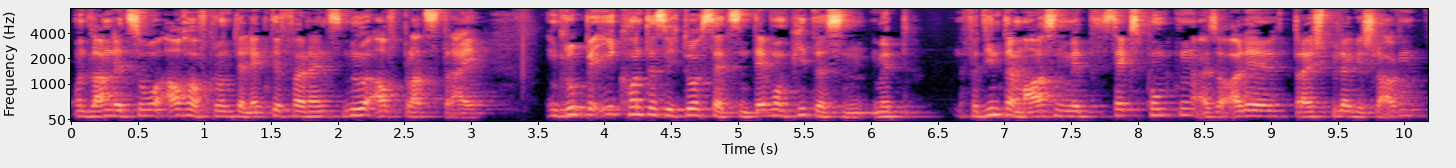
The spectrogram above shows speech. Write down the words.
und landet so auch aufgrund der Leckdifferenz nur auf Platz 3. In Gruppe E konnte sich durchsetzen Devon Peterson mit verdientermaßen mit sechs Punkten, also alle drei Spieler geschlagen.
